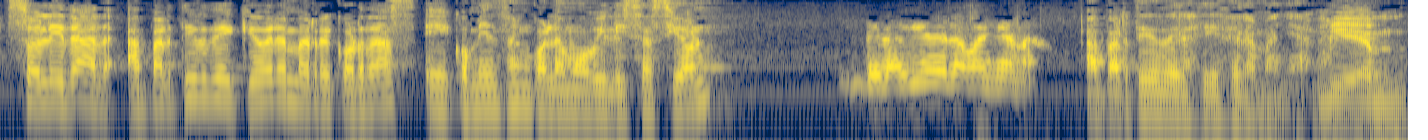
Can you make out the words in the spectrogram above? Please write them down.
Soledad, ¿a partir de qué hora me recordás eh, comienzan con la movilización? de las 10 de la mañana. A partir de las 10 de la mañana. Bien.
